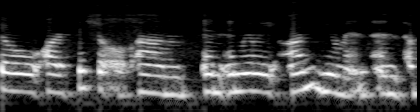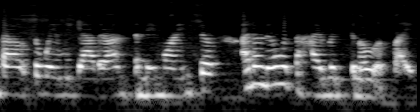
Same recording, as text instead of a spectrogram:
so artificial um, and and really unhuman and about the way we gather on Sunday morning. So I don't know what the hybrid's going to look like.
